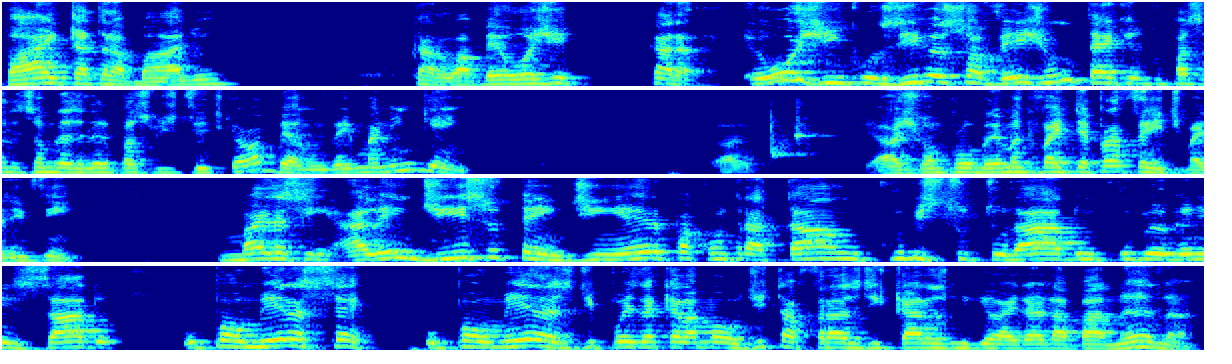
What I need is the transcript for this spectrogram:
baita trabalho. Cara, o Abel hoje. Cara, hoje, inclusive, eu só vejo um técnico para a seleção brasileira para substituir, que é o Abel. Não veio mais ninguém. Acho que é um problema que vai ter para frente, mas enfim. Mas, assim, além disso, tem dinheiro para contratar um clube estruturado, um clube organizado. O Palmeiras, o Palmeiras, depois daquela maldita frase de Carlos Miguel Aidar da banana,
